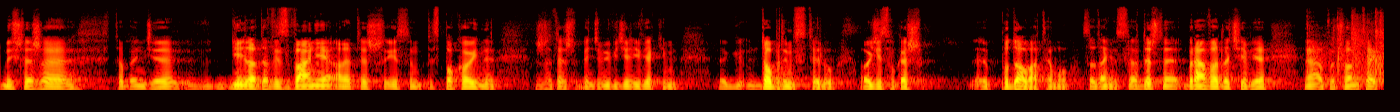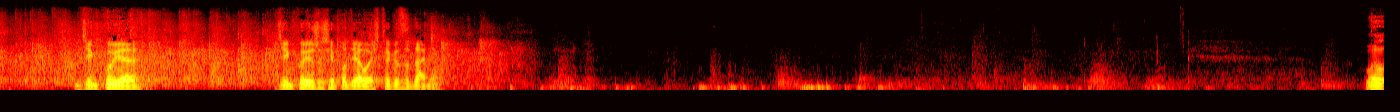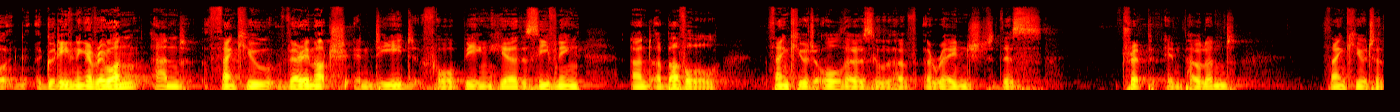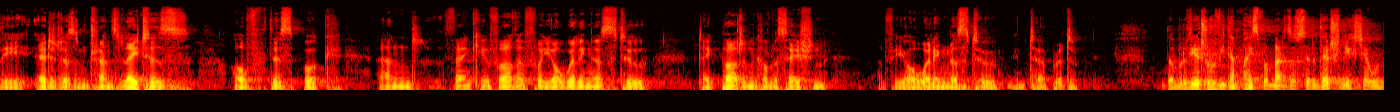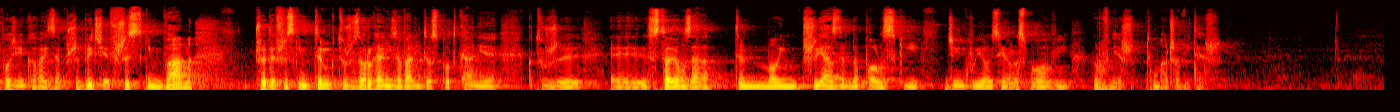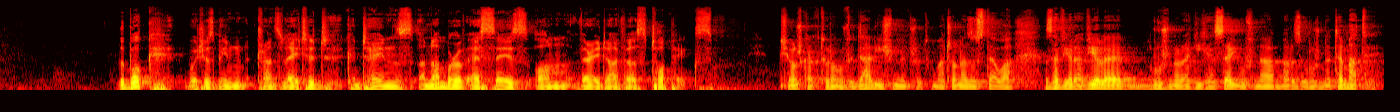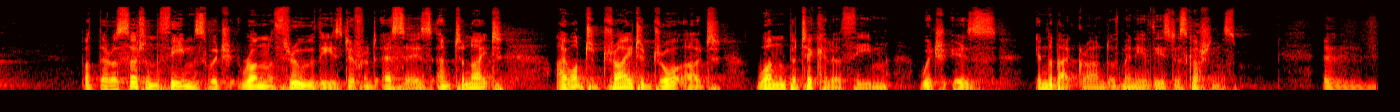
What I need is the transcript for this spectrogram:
Myślę, że to będzie nie lada wyzwanie, ale też jestem spokojny, że też będziemy widzieli w jakim dobrym stylu ojciec Łukasz e, podoła temu zadaniu. Serdeczne brawa dla Ciebie na początek i dziękuję, dziękuję, że się podjąłeś tego zadania. Well, good evening, everyone, and thank you very much indeed for being here this evening. And above all, thank you to all those who have arranged this trip in Poland. Thank you to the editors and translators of this book. And thank you, Father, for your willingness to take part in conversation and for your willingness to interpret. Dobry wieczór, witam Państwa bardzo serdecznie. Chciałbym podziękować za przybycie wszystkim Wam, przede wszystkim tym, którzy zorganizowali to spotkanie, którzy e, stoją za tym moim przyjazdem do Polski. Dziękuję ojcu Jarosławowi, również tłumaczowi też. The book, which has been translated, contains a number of essays on very diverse topics. Książka, którą wydaliśmy, przetłumaczona została, zawiera wiele różnorakich esejów na bardzo różne tematy. But there are certain themes which run through these different essays, and tonight I want to try to draw out one particular theme which is in the background of many of these discussions.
